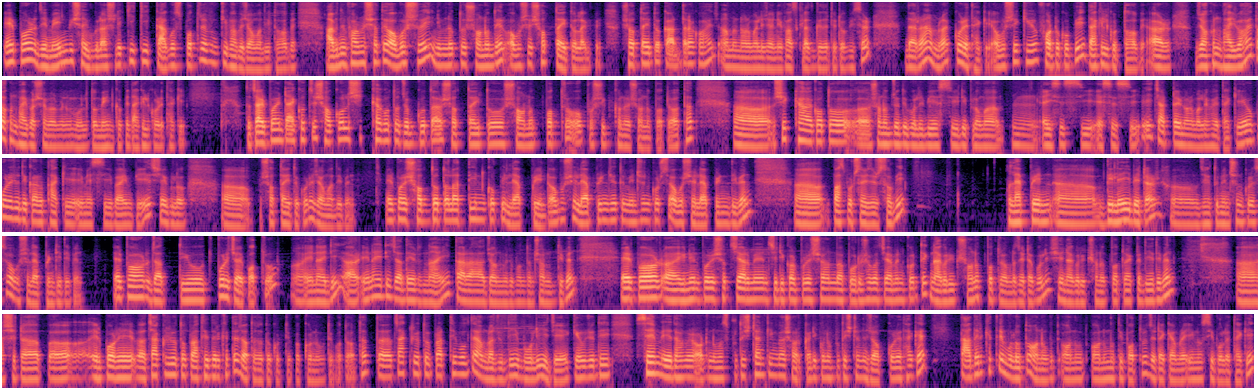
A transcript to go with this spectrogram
এরপর যে মেইন বিষয়গুলো, আসলে কি কি কাগজপত্র এবং কীভাবে জমা দিতে হবে? আবেদন ফর্মের সাথে অবশ্যই নিম্নোক্ত সনদের অবশ্যই সত্যায়িত লাগবে। সত্যায়িত কার দ্বারা করা হয়? আমরা নর্মালি জানি ফার্স্ট ক্লাস গেজেটেড অফিসার দ্বারা আমরা করে থাকি। অবশ্যই কি ফটোকপি দাখিল করতে হবে। আর যখন ভাইবা হয়, তখন ভাইবার সময় আমরা মূলত মেইন কপি দাখিল করে থাকি। তো চার পয়েন্ট এক হচ্ছে সকল শিক্ষাগত যোগ্যতার সত্যায়িত সনদপত্র ও প্রশিক্ষণের সনদপত্র। অর্থাৎ শিক্ষাগত সনদ যদি বলি বিএসসি ডিপ্লোমা এইচএসসি এসএসসি এই চারটাই নর্মালি হয়ে থাকে। এর উপরে যদি কারও থাকে এমএসসি বা এমপিএস সেগুলো সত্যায়িত করে জমা দিবেন। এরপরে সদ্য তোলা তিন কপি ল্যাব প্রিন্ট অবশ্যই ল্যাব প্রিন্ট যেহেতু মেনশন করছে, অবশ্যই ল্যাব প্রিন্ট দিবেন পাসপোর্ট সাইজের ছবি। ল্যাব প্রিন্ট দিলেই বেটার যেহেতু মেনশন করেছে, অবশ্যই ল্যাব দিবেন। এরপর জাতীয় পরিচয়পত্র এনআইডি আর এনআইডি যাদের নাই, তারা জন্ম নিবন্ধন সনদ দিবেন। এরপর ইউনিয়ন পরিষদ চেয়ারম্যান সিটি কর্পোরেশন বা পৌরসভা চেয়ারম্যান কর্তৃক নাগরিক সনদপত্র, আমরা যেটা বলি, সেই নাগরিক সনদপত্র একটা দিয়ে দিবেন। সেটা এরপরে চাকরিরত প্রার্থীদের ক্ষেত্রে যথাযথ কর্তৃপক্ষ অনুমতিপত্র। অর্থাৎ চাকরিরত প্রার্থী বলতে আমরা যদি বলি যে, কেউ যদি সেম এ ধরনের অটোনোমাস প্রতিষ্ঠান কিংবা সরকারি কোনো প্রতিষ্ঠানে জব করে থাকে, তাদের ক্ষেত্রে মূলত অনুমতি, অনু- অনুমতিপত্র, যেটাকে আমরা এনওসি বলে থাকি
